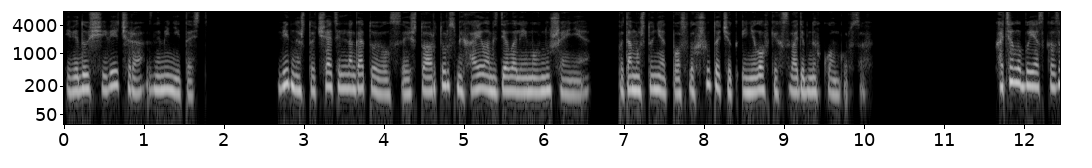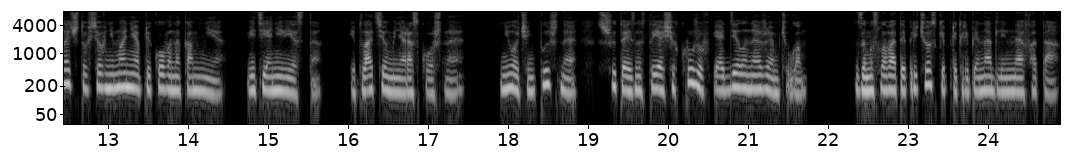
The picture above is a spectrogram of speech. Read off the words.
и ведущий вечера — знаменитость. Видно, что тщательно готовился, и что Артур с Михаилом сделали ему внушение, потому что нет пошлых шуточек и неловких свадебных конкурсов. Хотела бы я сказать, что все внимание приковано ко мне, ведь я невеста, и платье у меня роскошное, не очень пышное, сшитое из настоящих кружев и отделанное жемчугом. К замысловатой прическе прикреплена длинная фата.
